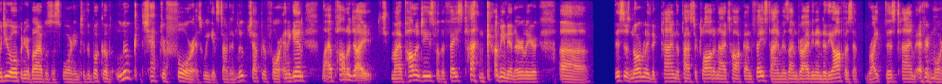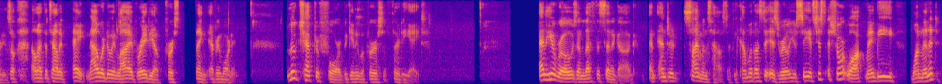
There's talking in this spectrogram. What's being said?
Would you open your Bibles this morning to the book of Luke, chapter 4, as we get started? Luke, chapter 4. And again, my apologize, my apologies for the FaceTime coming in earlier. Uh, this is normally the time that Pastor Claude and I talk on FaceTime as I'm driving into the office at right this time every morning. So I'll have to tell him, hey, now we're doing live radio first thing every morning. Luke chapter 4, beginning with verse 38. And he arose and left the synagogue and entered Simon's house. If you come with us to Israel, you see it's just a short walk, maybe one minute,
